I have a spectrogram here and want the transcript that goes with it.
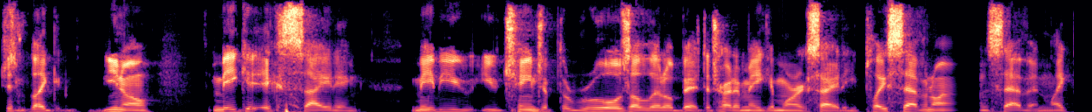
Just like you know, make it exciting maybe you, you change up the rules a little bit to try to make it more exciting. Play seven on seven. Like,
